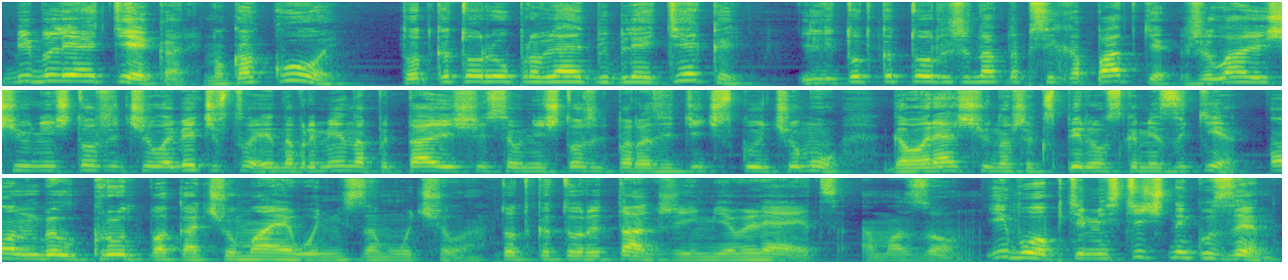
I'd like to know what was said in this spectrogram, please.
Библиотекарь. Но какой? Тот, который управляет библиотекой? Или тот, который женат на психопатке, желающий уничтожить человечество и одновременно пытающийся уничтожить паразитическую чуму, говорящую на шекспировском языке? Он был крут, пока чума его не замучила. Тот, который также им является, Амазон. Его оптимистичный кузен,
